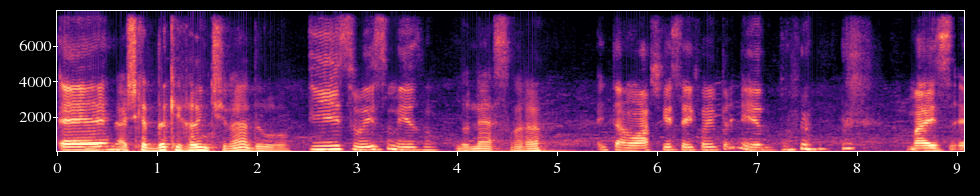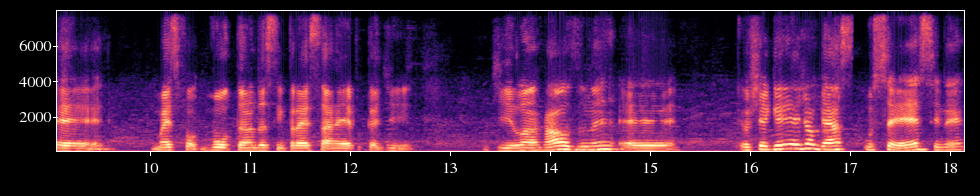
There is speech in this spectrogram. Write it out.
É. Acho que é Duck Hunt, né? Do... Isso, isso mesmo. Do NES, aham. Uhum. Então, acho que esse aí foi o primeiro. mas, é, mas voltando assim para essa época de, de Lan House, né? É, eu cheguei a jogar o CS, né?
